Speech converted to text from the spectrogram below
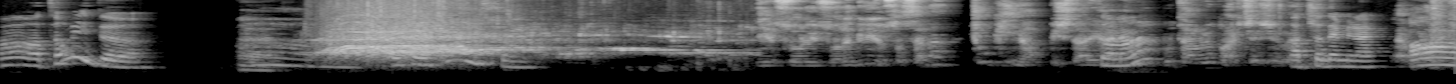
Aa ata mıydı? Evet. Aa, Peki açar mısın? diye soruyu sorabiliyorsa sana çok iyi yapmışlar yani. Sana? Bu tanrı parçası bence. Ata Demirer. Aa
